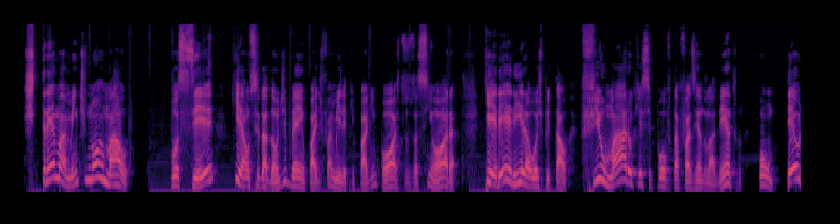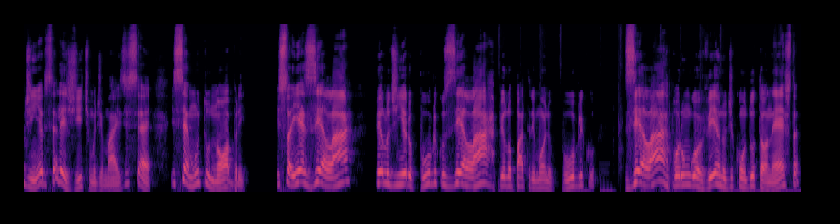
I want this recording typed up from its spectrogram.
extremamente normal. Você que é um cidadão de bem, pai de família que paga impostos, a senhora, querer ir ao hospital, filmar o que esse povo está fazendo lá dentro com o teu dinheiro, isso é legítimo demais. Isso é, isso é muito nobre. Isso aí é zelar pelo dinheiro público, zelar pelo patrimônio público. zelar por um governo de conduta honesta.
